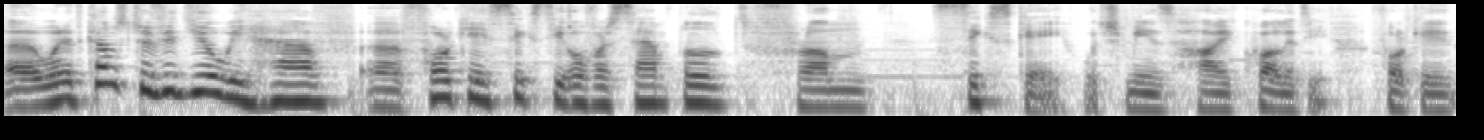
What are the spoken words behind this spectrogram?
Uh, when it comes to video, we have 4K 60 oversampled from 6K, which means high quality. 4K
